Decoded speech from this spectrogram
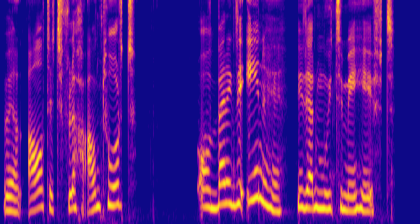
Wil altijd vlug antwoord? Of ben ik de enige die daar moeite mee heeft?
